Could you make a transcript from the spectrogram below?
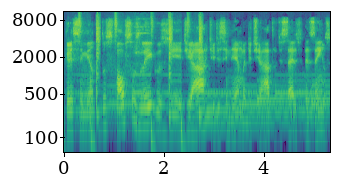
crescimento dos falsos leigos de, de arte, de cinema, de teatro, de séries, de desenhos,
